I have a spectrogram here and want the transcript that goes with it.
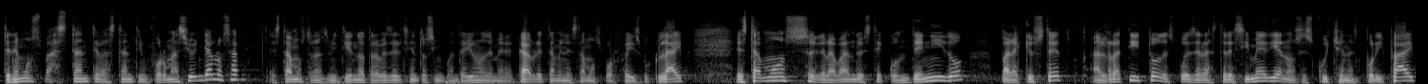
Tenemos bastante, bastante información. Ya lo sabe, estamos transmitiendo a través del 151 de Megacable, también estamos por Facebook Live. Estamos grabando este contenido para que usted al ratito, después de las tres y media, nos escuche en Spotify,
